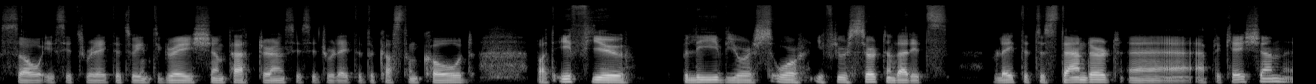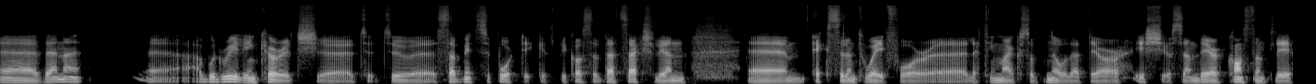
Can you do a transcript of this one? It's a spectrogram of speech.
so is it related to integration patterns? Is it related to custom code? But if you believe yours or if you're certain that it's related to standard uh, application, uh, then I, uh, I would really encourage uh, to, to uh, submit support tickets because that's actually an um, excellent way for letting Microsoft know that there are issues and they're constantly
